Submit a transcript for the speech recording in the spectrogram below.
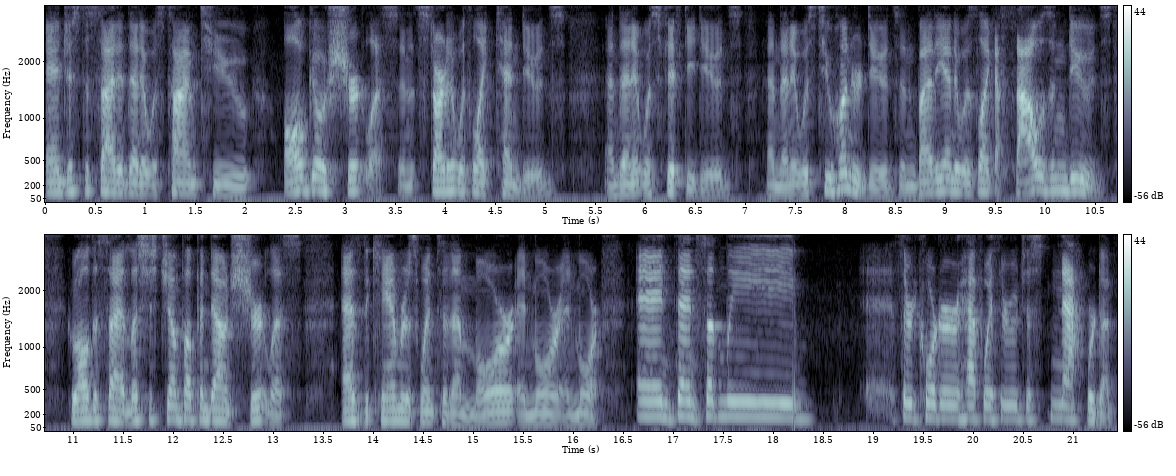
and just decided that it was time to all go shirtless. And it started with like ten dudes and then it was 50 dudes, and then it was 200 dudes, and by the end it was like a thousand dudes who all decided let's just jump up and down shirtless as the cameras went to them more and more and more, and then suddenly, uh, third quarter, halfway through, just nah, we're done.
